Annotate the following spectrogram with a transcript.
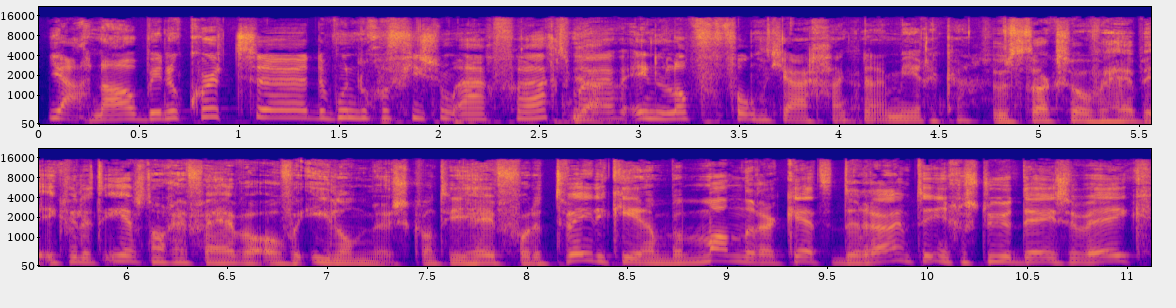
Ja, nou, binnenkort uh, er moet nog een visum aangevraagd. Maar ja. in de loop van volgend jaar ga ik naar Amerika. Zullen we het straks over hebben? Ik wil het eerst nog even hebben over Elon Musk. Want die heeft voor de tweede keer een bemande raket de ruimte ingestuurd deze week.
